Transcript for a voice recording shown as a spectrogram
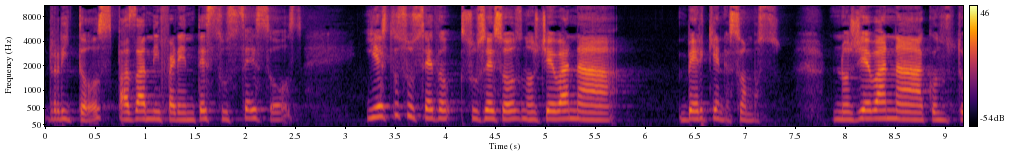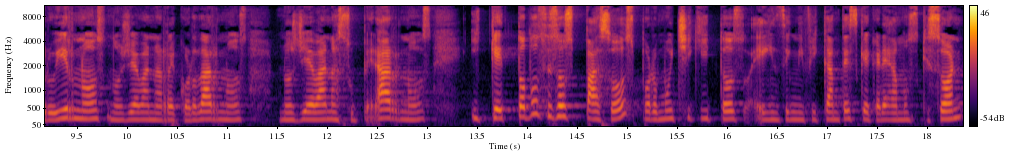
ritos, pasan diferentes sucesos y estos sucesos nos llevan a ver quiénes somos nos llevan a construirnos, nos llevan a recordarnos, nos llevan a superarnos y que todos esos pasos, por muy chiquitos e insignificantes que creamos que son,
